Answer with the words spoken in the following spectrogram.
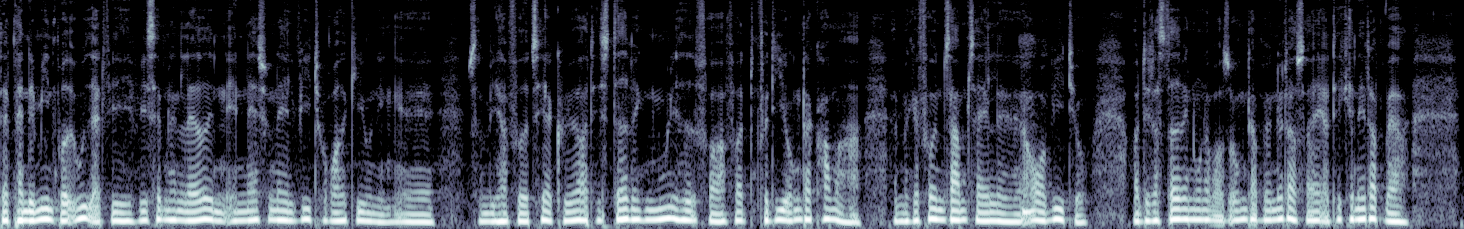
da pandemien brød ud, at vi, vi simpelthen lavede en, en national videorådgivning, øh, som vi har fået til at køre, og det er stadigvæk en mulighed for, for, for de unge, der kommer her, at man kan få en samtale øh, Mm. over video. Og det er der stadigvæk nogle af vores unge, der benytter sig af, og det kan netop være,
